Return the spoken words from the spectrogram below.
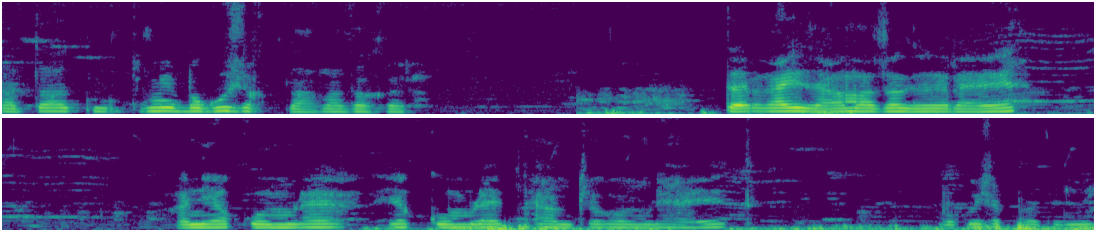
आता तुम्ही बघू शकता माझं घर. तर काही हा माझं घर आहे. आणि या कोंबड्या या कोंबड्या आहेत त्या आमच्या कोंबड्या आहेत. बघू शकता तुम्ही.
